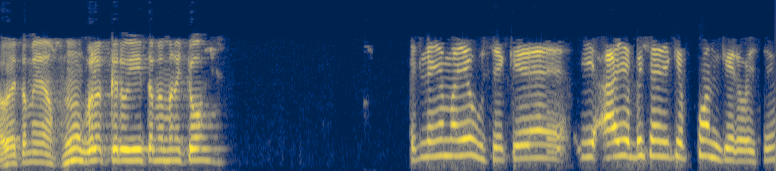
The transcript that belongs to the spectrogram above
હવે તમે હું ગલત કર્યું એ તમે મને કહો? એટલે એમાં એવું છે કે એ આયે બિચારી કે ફોન કર્યો છે.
